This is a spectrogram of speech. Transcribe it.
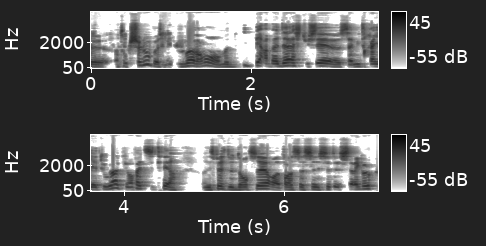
euh, un truc chelou parce que tu le vois vraiment en mode hyper badass, tu sais, euh, ça mitraille à tout va. Puis en fait, c'était un, un espèce de danseur. Enfin, c'est- rigolo.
